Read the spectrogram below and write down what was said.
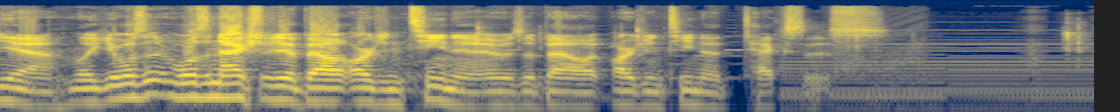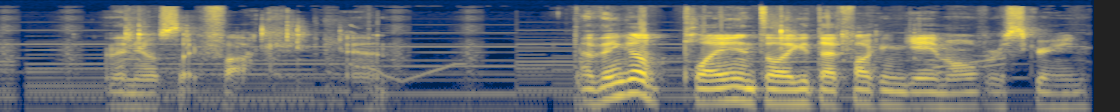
yeah, like it wasn't it wasn't actually about Argentina, it was about Argentina, Texas. And then he was like, fuck, man. I think I'll play until I get that fucking game over screen.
